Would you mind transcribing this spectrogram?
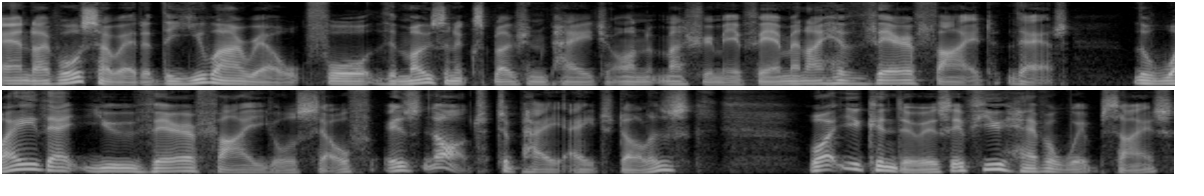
and I've also added the URL for the Mosen Explosion page on Mushroom FM, and I have verified that. The way that you verify yourself is not to pay $8. What you can do is if you have a website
